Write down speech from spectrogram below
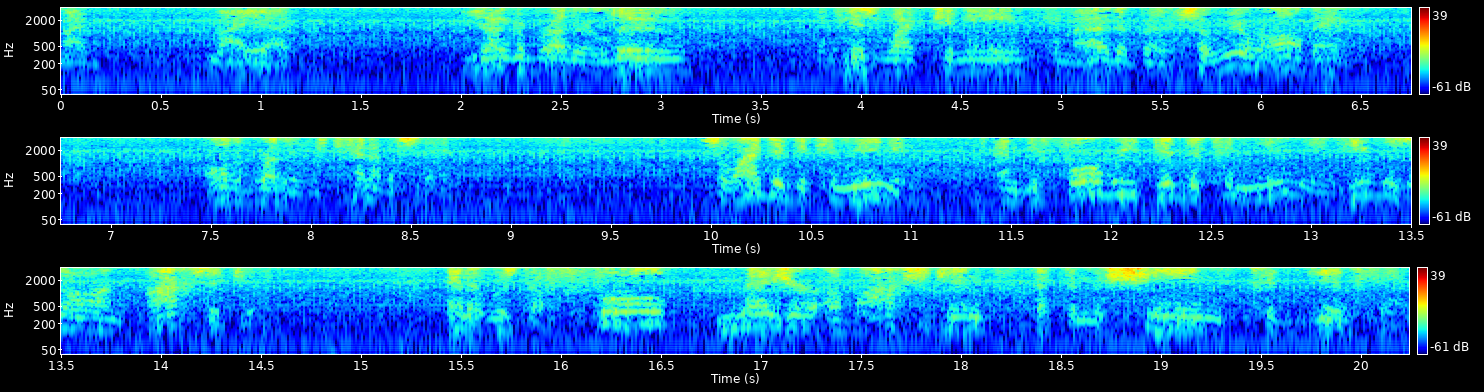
my my uh, younger brother Lou, and his wife Janine, and my other brother. So we were all there. All the brothers, there was ten of us there. So I did the communion, and before we did the communion, he was on oxygen, and it was the full measure of oxygen that the machine could give him.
